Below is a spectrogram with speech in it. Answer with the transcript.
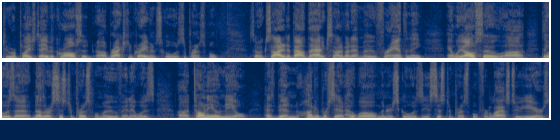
to replace David Cross at uh, Braxton Craven School as the principal. So excited about that, excited about that move for Anthony. And we also, uh, there was a, another assistant principal move, and it was uh, Tony O'Neill has been 100% Hopewell Elementary School as the assistant principal for the last two years.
